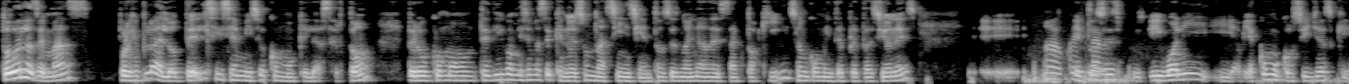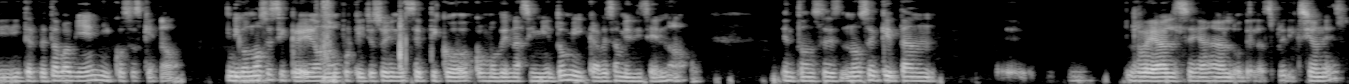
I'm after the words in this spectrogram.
todas las demás, por ejemplo, el hotel sí se me hizo como que le acertó, pero como te digo, a mí se me hace que no es una ciencia, entonces no hay nada exacto aquí, son como interpretaciones. Eh, ah, entonces, pues igual y, y había como cosillas que interpretaba bien y cosas que no. Digo, no sé si creer o no, porque yo soy un escéptico como de nacimiento, mi cabeza me dice no. Entonces, no sé qué tan eh, real sea lo de las predicciones,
